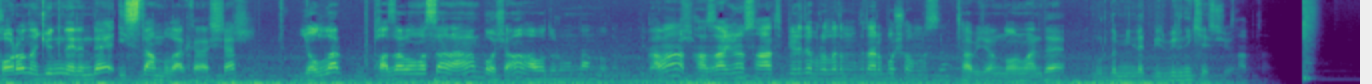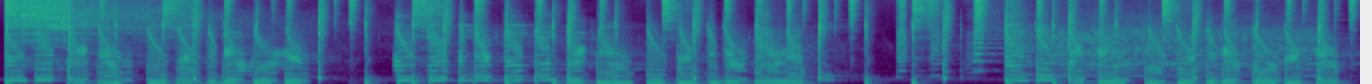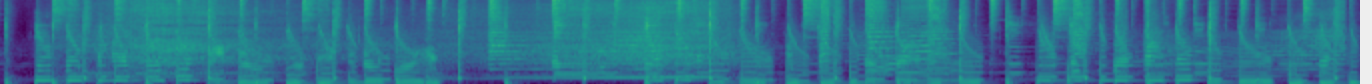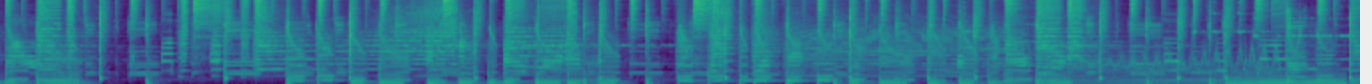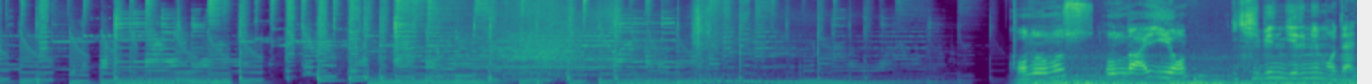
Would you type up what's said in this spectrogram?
Korona günlerinde İstanbul arkadaşlar. Yollar pazar olmasına rağmen boş ama hava durumundan dolayı. Ama pazar günü saat 1'de buraların bu kadar boş olması Tabii canım normalde burada millet birbirini kesiyor. tabii. Konuğumuz Hyundai Ion. 2020 model.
